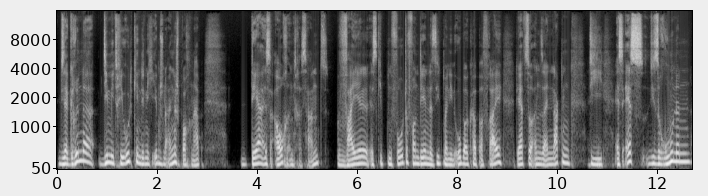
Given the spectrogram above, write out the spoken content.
dieser Gründer Dimitri Utkin, den ich eben schon angesprochen habe, der ist auch interessant, weil es gibt ein Foto von dem, da sieht man ihn oberkörperfrei. Der hat so an seinen Nacken die SS, diese Runen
